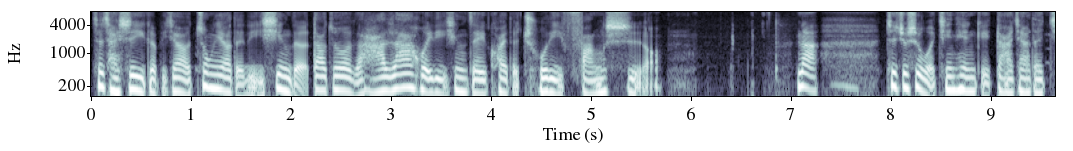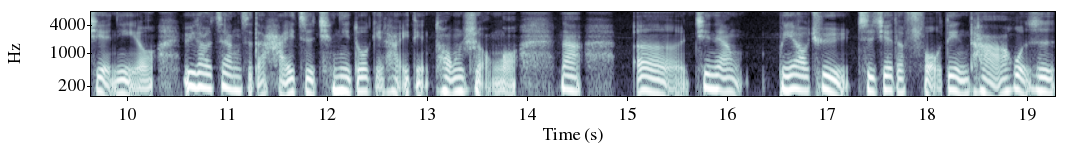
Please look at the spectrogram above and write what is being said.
这才是一个比较重要的理性的，到最后把他拉回理性这一块的处理方式哦。那这就是我今天给大家的建议哦。遇到这样子的孩子，请你多给他一点通融哦。那呃，尽量不要去直接的否定他，或者是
